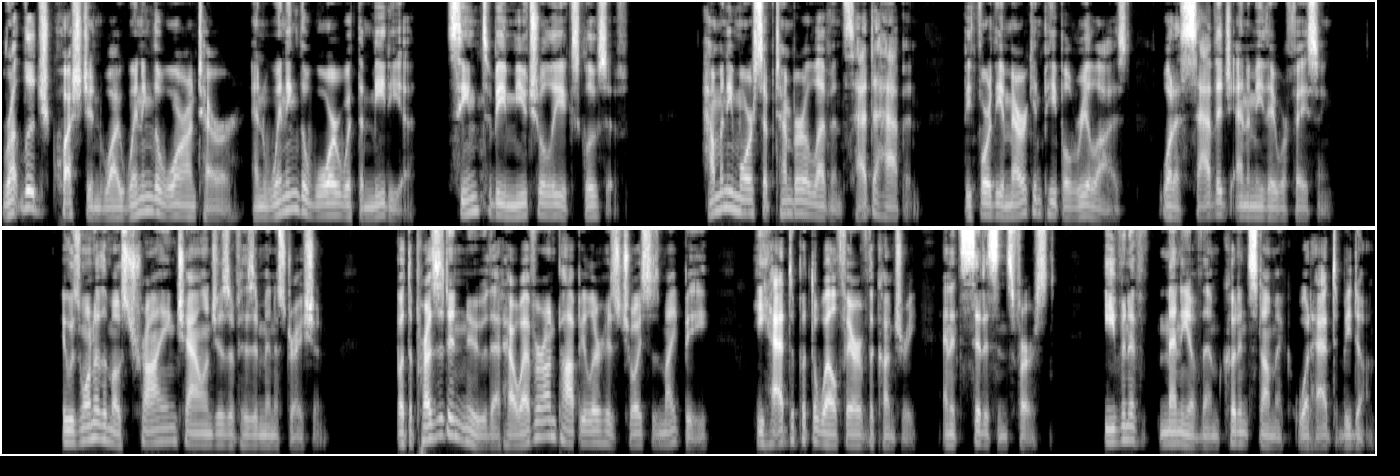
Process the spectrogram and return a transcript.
Rutledge questioned why winning the war on terror and winning the war with the media seemed to be mutually exclusive. How many more September 11ths had to happen before the American people realized what a savage enemy they were facing? It was one of the most trying challenges of his administration, but the president knew that however unpopular his choices might be, he had to put the welfare of the country and its citizens first, even if many of them couldn't stomach what had to be done.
